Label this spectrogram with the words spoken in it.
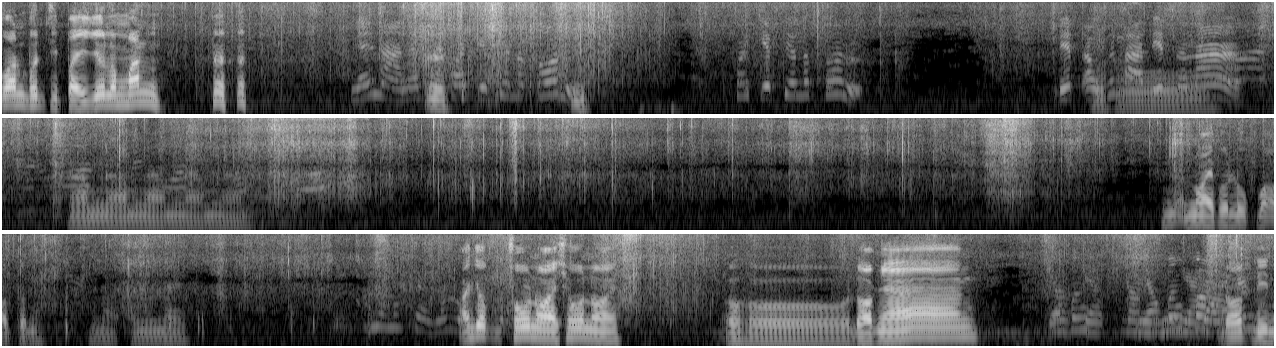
ก่อนเพิ่นสิไปเยอรมันง่ายหนาเนี่ยเออค่อยเก็บเทียละต้นอืมค่อยเก็บเทียละต้นเด็ดเอาขึ้นมาเด็ดซะนะ งามงามงามงามงามนี่น้อยเพื่อลูกว่าเอาตัวนี้น้อยอันนี้ไงอันยกโชว์หน่อยโชว์หน่อยโอ้โหดอกยางดอกดิน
